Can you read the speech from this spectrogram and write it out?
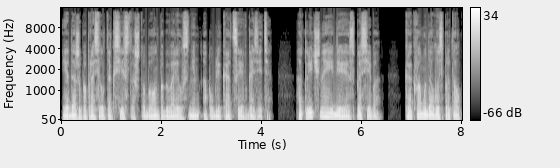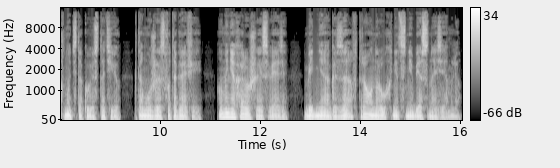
Я даже попросил таксиста, чтобы он поговорил с ним о публикации в газете. «Отличная идея, спасибо. Как вам удалось протолкнуть такую статью? К тому же с фотографией. У меня хорошие связи. Бедняга, завтра он рухнет с небес на землю».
